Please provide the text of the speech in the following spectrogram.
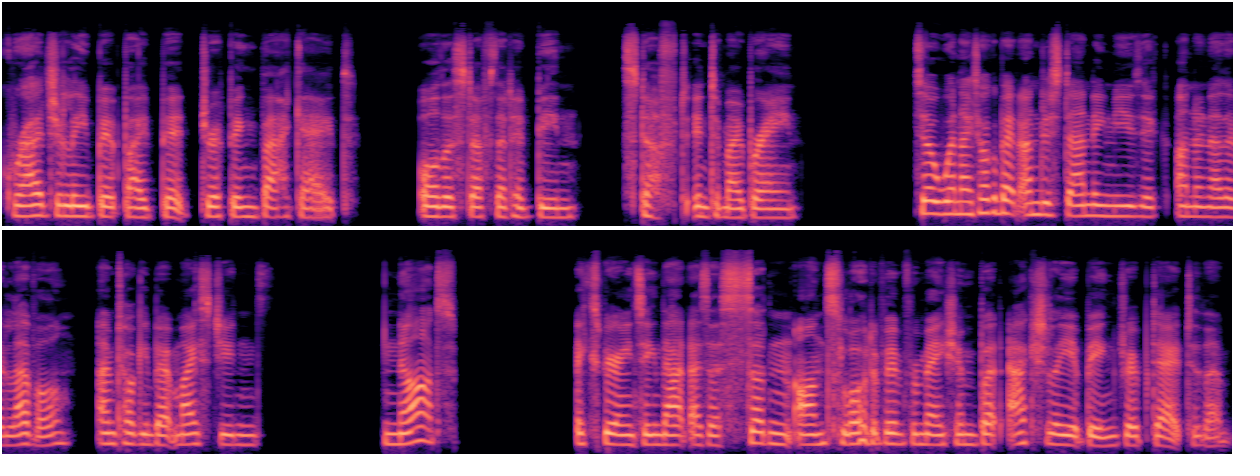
gradually, bit by bit, dripping back out all the stuff that had been stuffed into my brain. So, when I talk about understanding music on another level, I'm talking about my students not experiencing that as a sudden onslaught of information, but actually it being dripped out to them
